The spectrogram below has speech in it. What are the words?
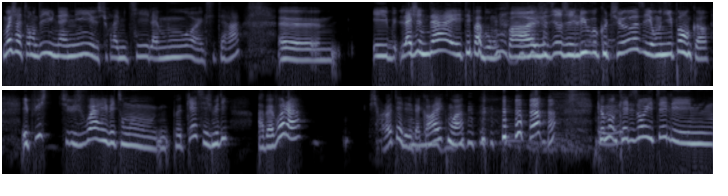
Moi, j'attendais une année euh, sur l'amitié, l'amour, euh, etc. Euh, et l'agenda était pas bon. Enfin, je veux dire, j'ai lu beaucoup de choses et on n'y est pas encore. Et puis, je vois arriver ton podcast et je me dis, ah ben voilà, Charlotte, elle est d'accord avec moi. Comment, Quels ont été les,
